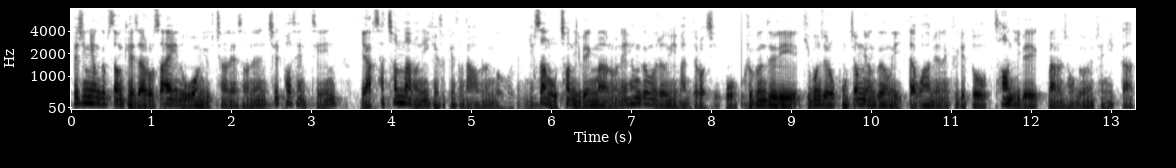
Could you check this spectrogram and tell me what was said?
퇴직연금성 계좌로 쌓인 5억 6천에서는 7%인 약 4천만 원이 계속해서 나오는 거거든요. 합산 5,200만 원의 현금 흐름이 만들어지고 그분들이 기본적으로 공적연금이 있다고 하면은 그게 또 1,200만 원 정도는 되니까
